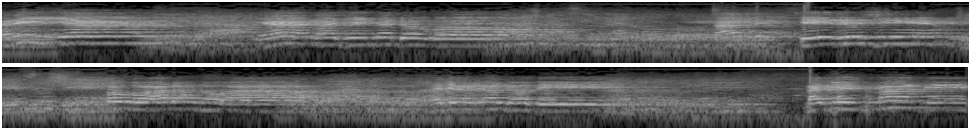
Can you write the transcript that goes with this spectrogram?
ကရိယံယန္နာရှင်မြတ်တို့ကိုသာကျေးဇူးရှင်ပုဂ္ဂိုလ်အလုံးတို့အားအကျဉ်းလုံးတို့သည်မပြေမတဲ့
